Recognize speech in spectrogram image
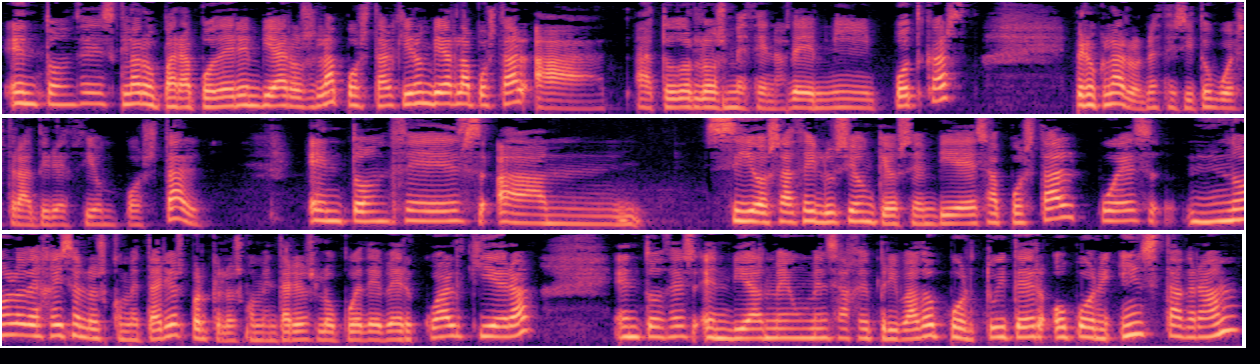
Entonces, claro, para poder enviaros la postal, quiero enviar la postal a, a todos los mecenas de mi podcast, pero claro, necesito vuestra dirección postal. Entonces, si os hace ilusión que os envíe esa postal, pues no lo dejéis en los comentarios porque los comentarios lo puede ver cualquiera. Entonces enviadme un mensaje privado por Twitter o por Instagram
